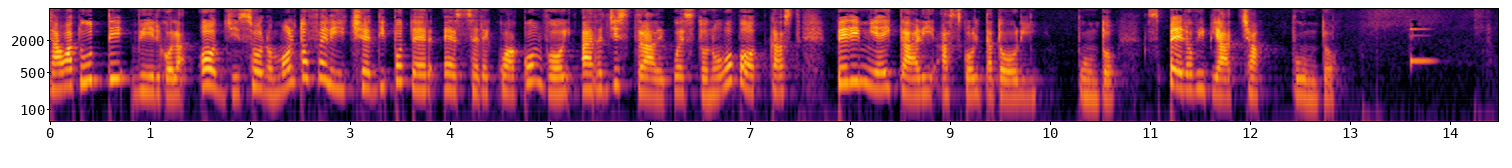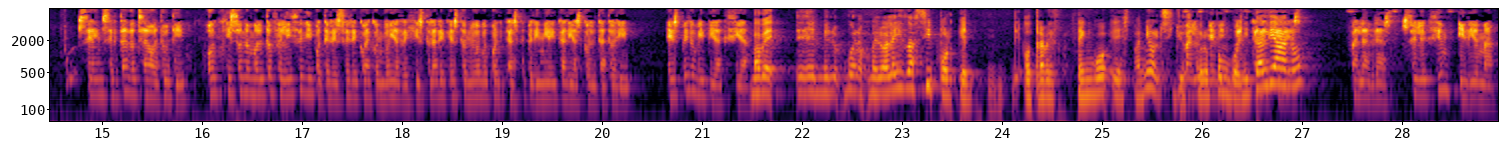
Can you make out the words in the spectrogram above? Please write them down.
Ciao a tutti, virgola. Oggi sono molto felice di poter essere qua con voi a registrare questo nuovo podcast per i miei cari ascoltatori. Punto. Spero vi piaccia. Punto. Se ha insertado ciao a tutti. Oggi sono molto felice di poter essere qua con voi a registrare questo nuovo podcast per i miei cari ascoltatori. Espero vi piaccia. Vabbè, eh, me lo- bueno, me lo ha leído así porque, otra vez, tengo el español. Si yo esto Vale, lo pongo en italiano. Palabras. Selección. Idioma.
